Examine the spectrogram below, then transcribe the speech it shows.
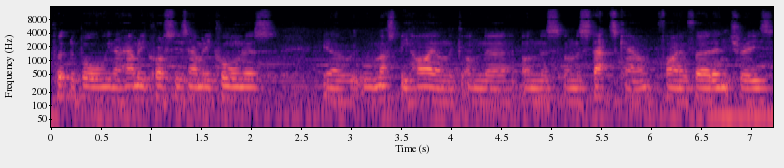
put the ball, you know, how many crosses, how many corners. You know, we must be high on the on the on the on the stats count, final third entries,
